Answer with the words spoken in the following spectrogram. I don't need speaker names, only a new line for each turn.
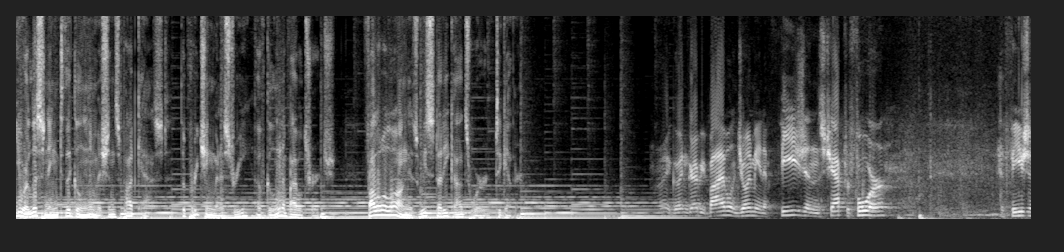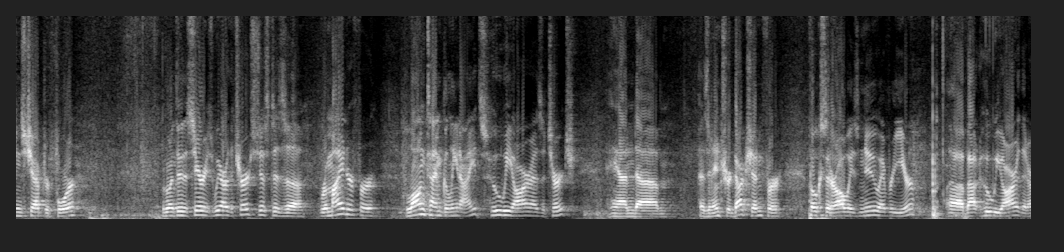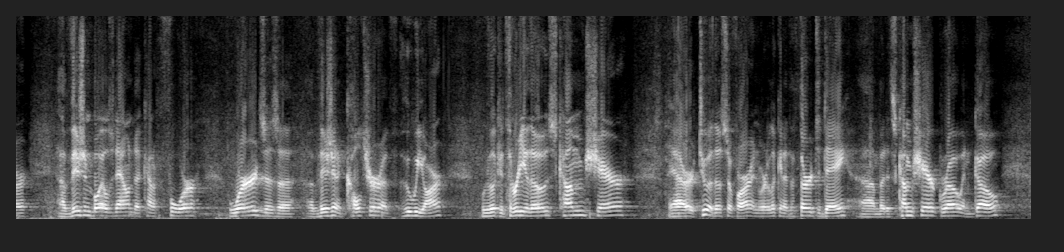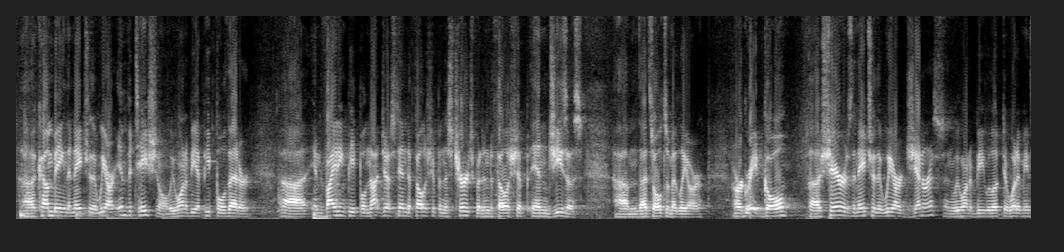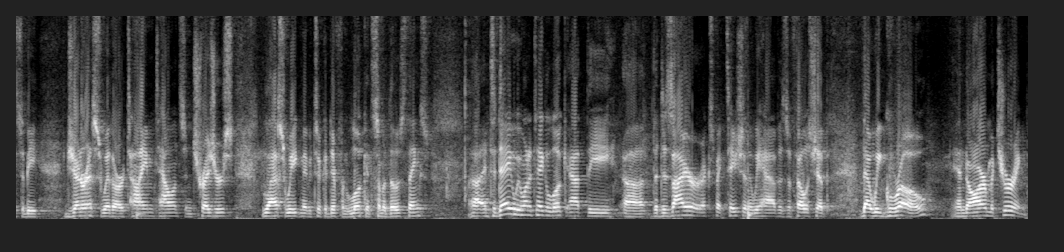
You are listening to the Galena Missions Podcast, the preaching ministry of Galena Bible Church. Follow along as we study God's Word together.
All right, go ahead and grab your Bible and join me in Ephesians chapter 4. Ephesians chapter 4. We're going through the series, We Are the Church, just as a reminder for longtime Galenites who we are as a church, and um, as an introduction for folks that are always new every year uh, about who we are, that our uh, vision boils down to kind of four words as a, a vision and culture of who we are. We've looked at three of those come, share, uh, or two of those so far, and we're looking at the third today. Um, but it's come, share, grow, and go. Uh, come being the nature that we are invitational. We want to be a people that are uh, inviting people not just into fellowship in this church, but into fellowship in Jesus. Um, that's ultimately our, our great goal. Uh, share is the nature that we are generous, and we want to be. We looked at what it means to be generous with our time, talents, and treasures. Last week, maybe took a different look at some of those things. Uh, and today, we want to take a look at the uh, the desire or expectation that we have as a fellowship that we grow and are maturing.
